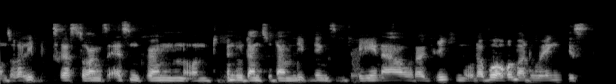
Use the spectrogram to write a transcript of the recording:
unserer Lieblingsrestaurants essen können und wenn du dann zu deinem Lieblingsitaliener oder Griechen oder wo auch immer du hingehst,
